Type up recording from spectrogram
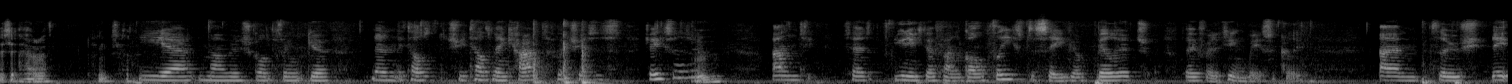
Is it Hera? I think so. Yeah, marriage god thing. Yeah. Then it tells she tells main character, which is Jason? Mhm. and says you need to go find the golden fleece to save your village, go for the king, basically. And so sh- they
